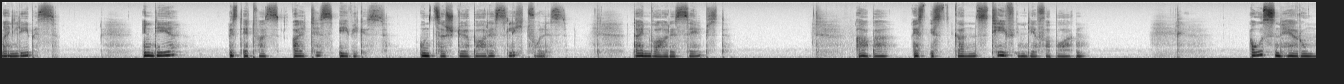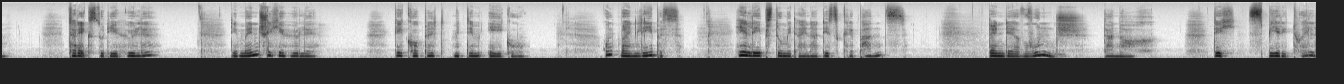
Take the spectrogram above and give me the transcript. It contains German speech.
Mein Liebes, in dir ist etwas Altes, Ewiges, Unzerstörbares, Lichtvolles, dein wahres Selbst. Aber es ist ganz tief in dir verborgen. Außen herum trägst du die Hülle, die menschliche Hülle, gekoppelt mit dem Ego. Und mein Liebes, hier lebst du mit einer Diskrepanz, denn der Wunsch danach, dich spirituell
